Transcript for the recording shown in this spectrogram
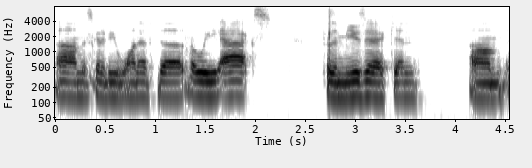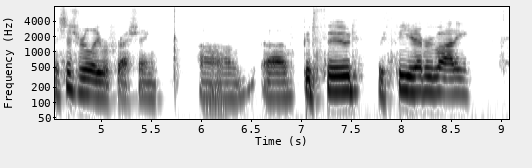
um, is going to be one of the the lead acts for the music, and um, it's just really refreshing. Uh, uh, good food. We feed everybody.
